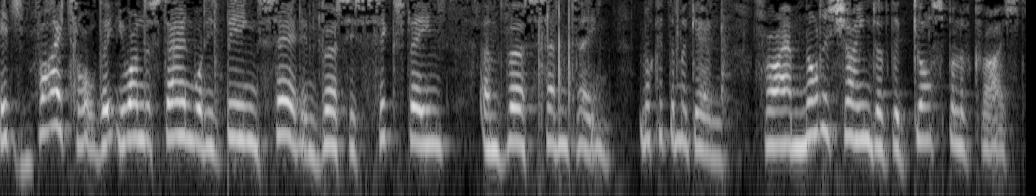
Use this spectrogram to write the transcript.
It's vital that you understand what is being said in verses 16 and verse 17. Look at them again. For I am not ashamed of the gospel of Christ,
